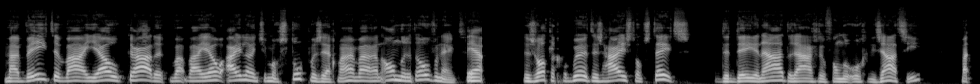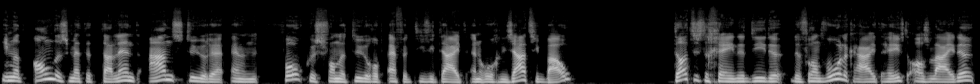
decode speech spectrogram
maar weten waar jouw kader, waar, waar jouw eilandje mag stoppen, zeg maar, waar een ander het overneemt. Ja. Dus wat er gebeurt is, hij is nog steeds de DNA-drager van de organisatie, maar iemand anders met het talent aansturen en focus van nature op effectiviteit en organisatiebouw, dat is degene die de, de verantwoordelijkheid heeft als leider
